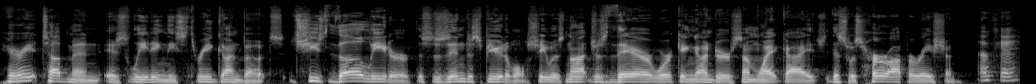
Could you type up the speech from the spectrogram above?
Harriet Tubman is leading these three gunboats. She's the leader. This is indisputable. She was not just there working under some white guy. This was her operation. Okay.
